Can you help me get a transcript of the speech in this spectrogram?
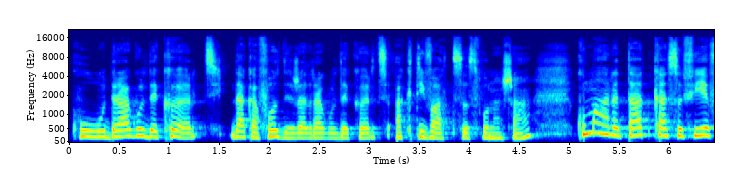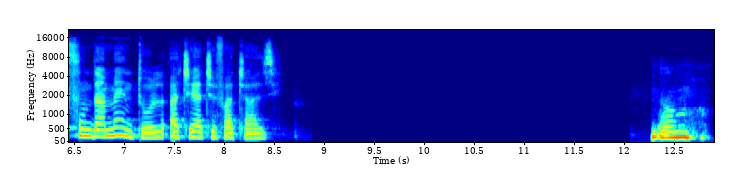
cu dragul de cărți, dacă a fost deja dragul de cărți activat, să spun așa, cum a arătat ca să fie fundamentul a ceea ce faci azi? Um,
